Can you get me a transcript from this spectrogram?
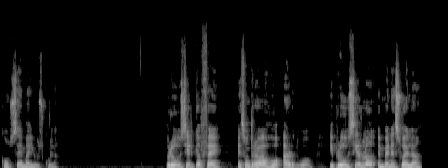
con C mayúscula. Producir café es un trabajo arduo y producirlo en Venezuela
